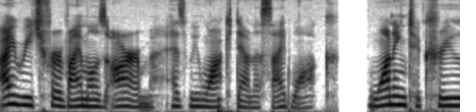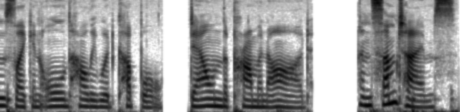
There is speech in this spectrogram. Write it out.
I reach for Vaimo's arm as we walk down a sidewalk, wanting to cruise like an old Hollywood couple down the promenade. And sometimes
